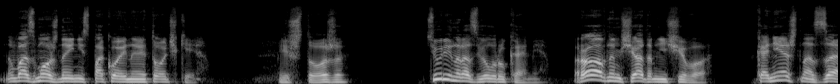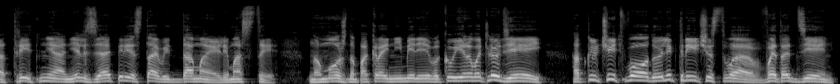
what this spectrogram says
возможные неспокойные точки. И что же? Тюрин развел руками. Ровным счетом ничего. Конечно, за три дня нельзя переставить дома или мосты, но можно, по крайней мере, эвакуировать людей, отключить воду, электричество в этот день.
